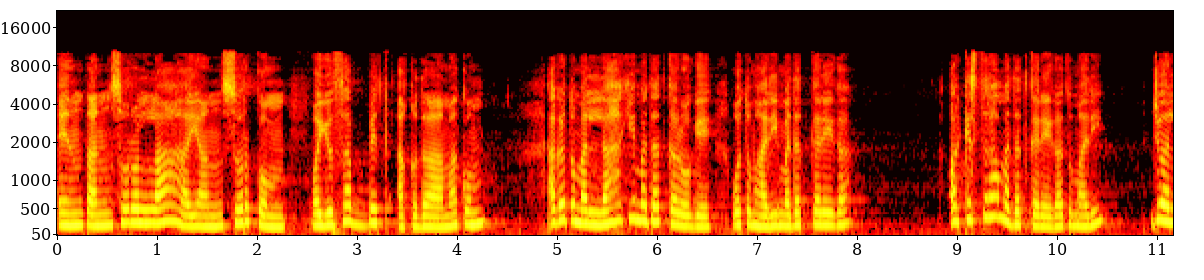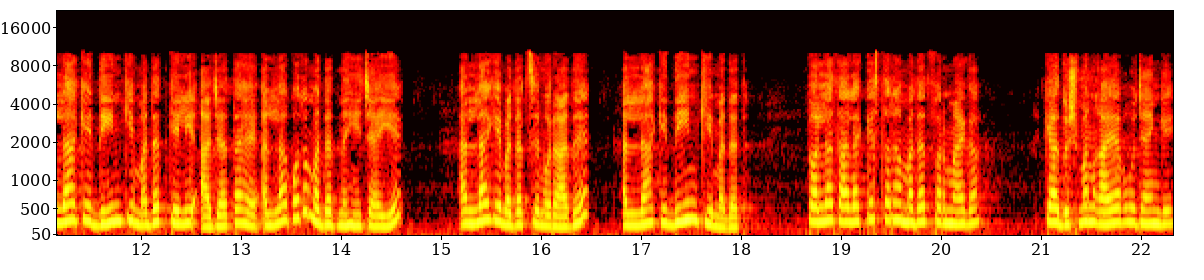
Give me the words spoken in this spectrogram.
ان تنصر اللہ ینصرکم ویثبت اقدامکم۔ اگر تم اللہ کی مدد کرو گے، وہ تمہاری مدد کرے گا۔ اور کس طرح مدد کرے گا تمہاری؟ جو اللہ کے دین کی مدد کے لیے آ جاتا ہے، اللہ کو تو مدد نہیں چاہیے۔ اللہ کی مدد سے مراد ہے اللہ کے دین کی مدد۔ تو اللہ تعالیٰ کس طرح مدد فرمائے گا؟ کیا دشمن غائب ہو جائیں گے؟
